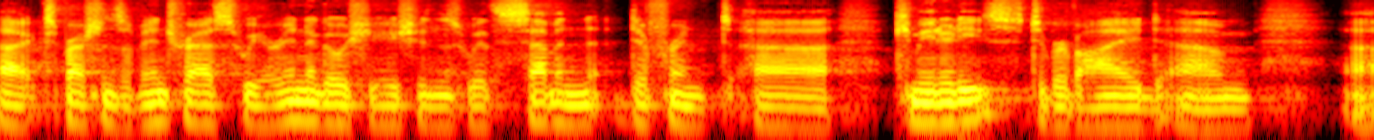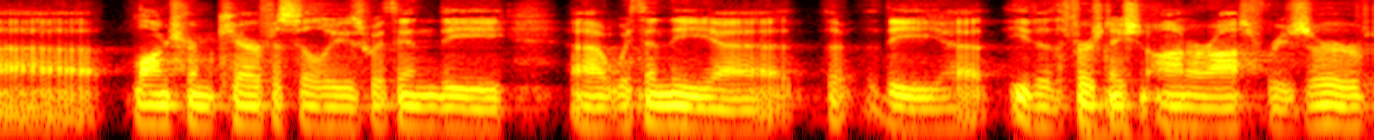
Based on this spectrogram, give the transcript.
uh, expressions of interest. We are in negotiations with seven different uh, communities to provide um, uh, long-term care facilities within the uh, within the uh, the, the uh, either the First Nation on or off reserve.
